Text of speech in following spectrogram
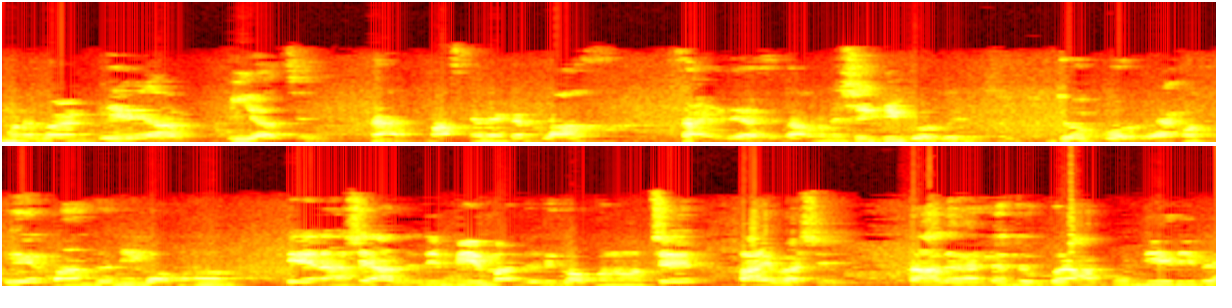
মনে করেন এ আর বি আছে। হ্যাঁ? মাঝখানে একটা প্লাস সাইন দেওয়া আছে, তার মানে সে কি করবে? যোগ করবে। এখন এ এর মান যদি কখনো টেন আসে, আর যদি বি এর মান যদি কখনো হচ্ছে ফাইভ আসে, তাহলেও একটা যোগ করে আউটপুট দিয়ে দিবে।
